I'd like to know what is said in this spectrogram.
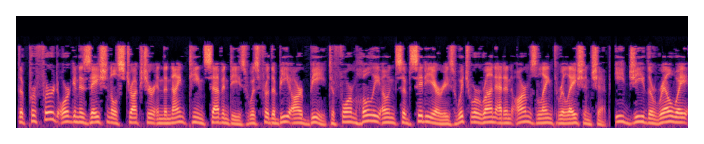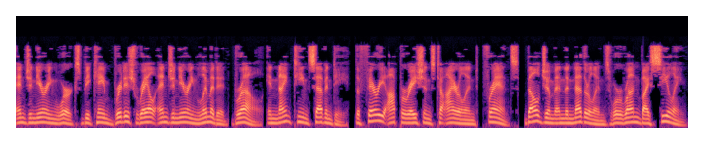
The preferred organizational structure in the 1970s was for the BRB to form wholly owned subsidiaries which were run at an arm's-length relationship, e.g. the Railway Engineering Works became British Rail Engineering Limited in 1970, the ferry operations to Ireland, France, Belgium and the Netherlands were run by Sealink,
